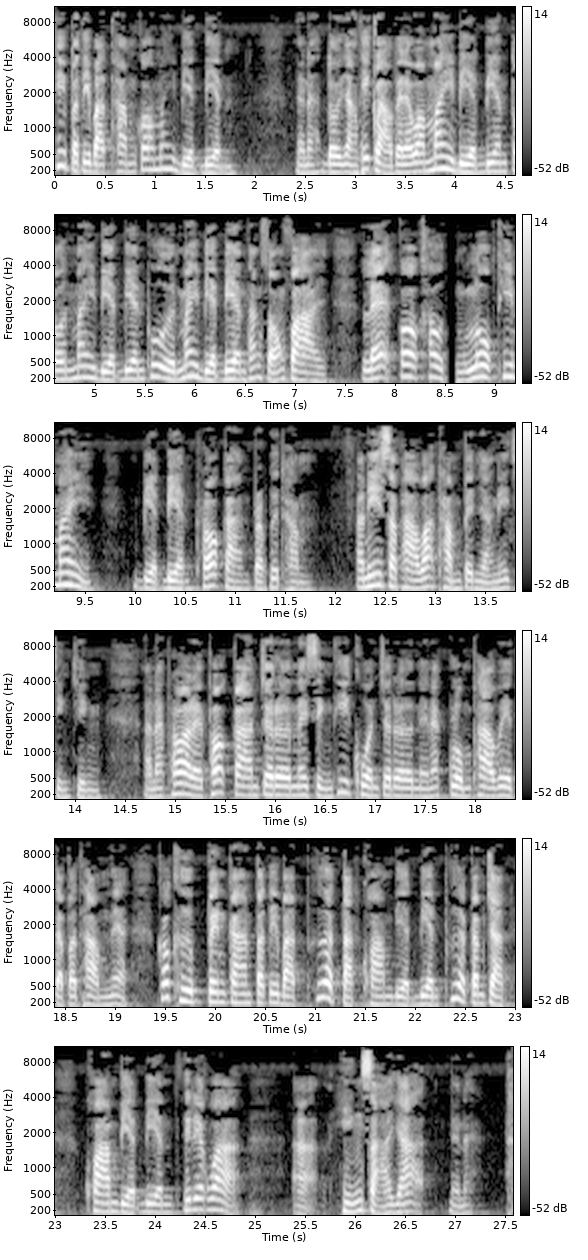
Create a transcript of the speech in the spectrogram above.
ที่ปฏิบัติธรรมก็ไม่เบียดเบียนเนี่ยนะโดยอย่างที่กล่าวไปแล้วว่าไม่เบียดเบียนตนไม่เบียดเบียนผู้อื่น ไม่เบียดเบียนทั้งสองฝ่าย และก็เข้าถึงโลกที่ไม่เบียดเบียน เพราะการประพฤติธรรม อันนี้สภาวะธรรมเป็นอย่างนี้จริงๆอันนะเพราะอะไรเพราะการเจริญในสิ่งที่ควรเจริญเนี่ยนะกลุ่มภาเวตประธรรมเนี่ยก็คือเป็นการปฏิบัติเพื่อตัดความเบียดเบียน เพื่อกำจัดความเบียดเบียนที่เรียกว่าหิงสายะเนี่ยนะท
